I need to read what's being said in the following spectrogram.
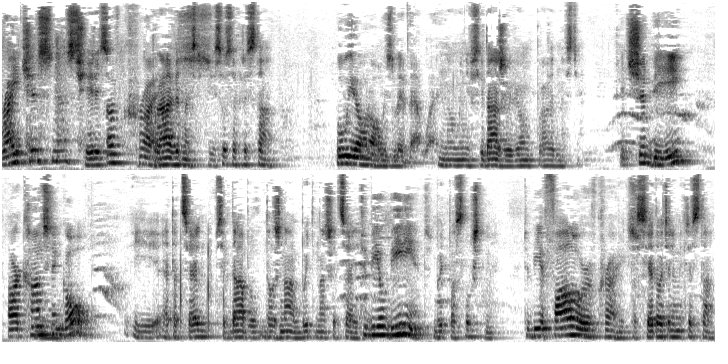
righteousness через of Christ. праведность Иисуса Христа. But we don't always live that way. Но мы не всегда живем в праведности. It should be our constant goal И эта цель всегда был, должна быть нашей целью. to be obedient, Быть послушными, to be a follower of Christ. последователями Христа.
